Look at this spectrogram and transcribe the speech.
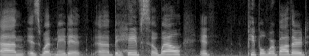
um, is what made it uh, behave so well. It, people were bothered,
